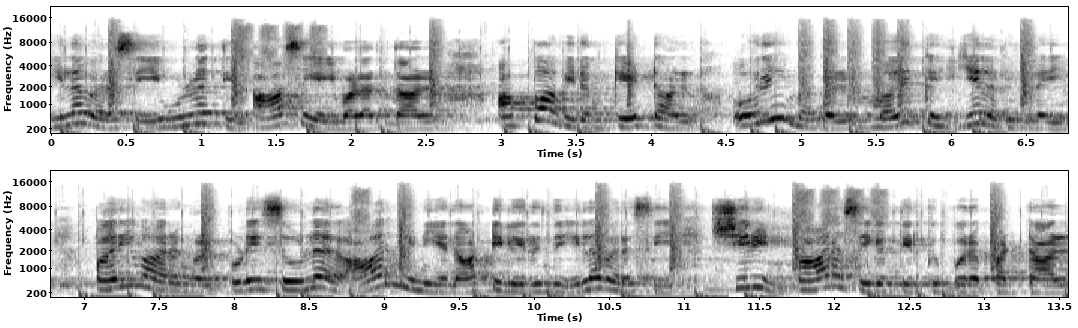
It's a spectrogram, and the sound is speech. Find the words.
இளவரசி உள்ளத்தில் ஆசையை வளர்த்தாள். அப்பாவிடம் கேட்டாள் ஒரே மகள் மறுக்க இயலவில்லை. பரிவாரங்கள் புடைசூழ ஆர்மேனிய நாட்டிலிருந்து இளவரசி ஷிரின் பாரசீகத்திற்கு புறப்பட்டாள்.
